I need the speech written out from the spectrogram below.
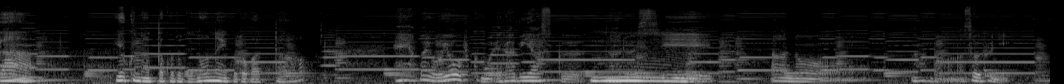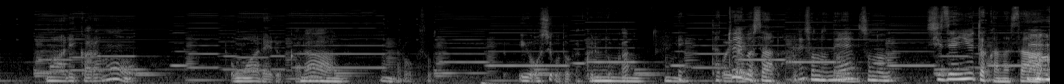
が良くなったことでどんないいことがあった？えやっぱりお洋服も選びやすくなるし、あのなんだろうなそういうふうに周りからも思われるから、なんだろうそういうお仕事が来るとか、うん。うん。え例えばさ、ね。そのね、うん。その自然豊かなさ、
